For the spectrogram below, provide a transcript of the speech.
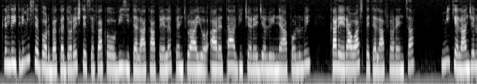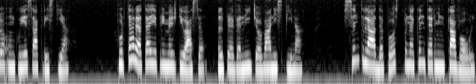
Când îi trimise vorbă că dorește să facă o vizită la capelă pentru a-i arăta viceregelui Neapolului, care era oaspete la Florența, Michelangelo încuie sacristia. Purtarea ta e primejdioasă," îl preveni Giovanni Spina. Sunt la adăpost până când termin cavoul."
